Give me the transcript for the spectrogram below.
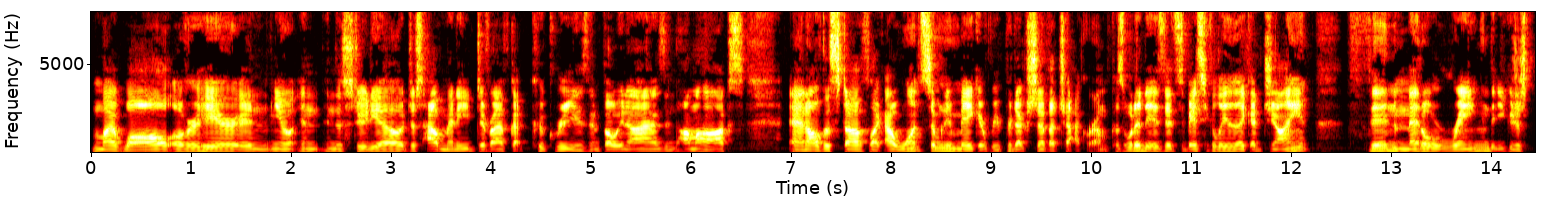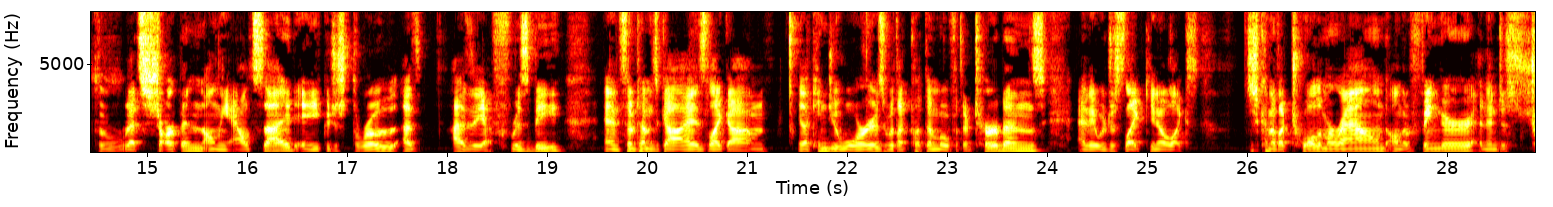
my wall over here in you know in, in the studio, just how many different I've got kukris and Bowie knives and tomahawks and all this stuff. Like I want somebody to make a reproduction of a chakram because what it is, it's basically like a giant thin metal ring that you could just th- that's sharpened on the outside and you could just throw as as a, a frisbee. And sometimes guys like um like Hindu warriors would like put them over their turbans, and they would just like you know like just kind of like twirl them around on their finger and then just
